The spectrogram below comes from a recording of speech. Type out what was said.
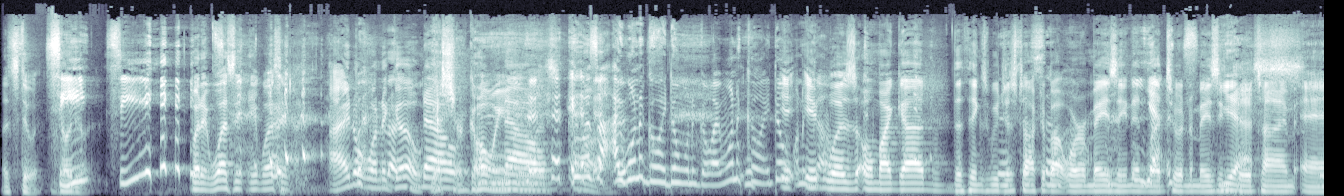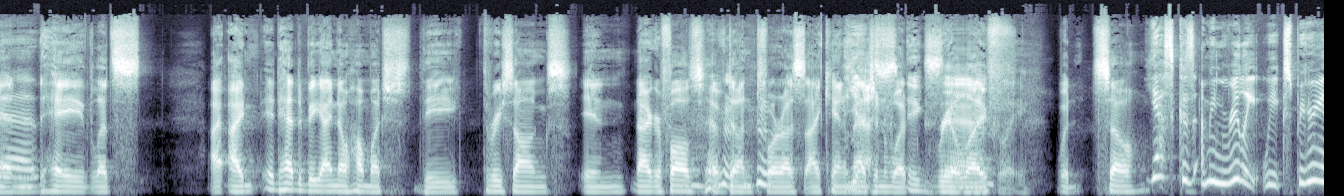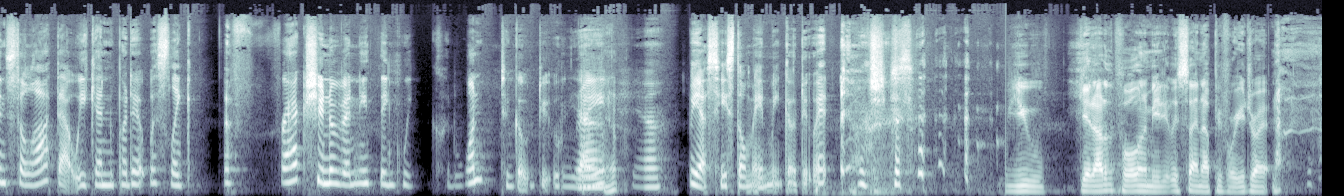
Let's do it. Go do See, it." see. But it wasn't, it wasn't, I don't want to go. yes, you're going. No, it was. A, I want to go. I don't want to go. I want to go. I don't want to go. it was oh my god the things we just talked so about were amazing and led to an amazing Yes. pool time and Yes. hey let's I, I it had to be i know how much the three songs in niagara falls have done for us i can't imagine Yes, what real life would so Yes, because I mean, really, we experienced a lot that weekend, but it was like a fraction of anything we could want to go do, right? Yeah. But yes, he still made me go do it. Oh, you get out of the pool and immediately sign up before you try it.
